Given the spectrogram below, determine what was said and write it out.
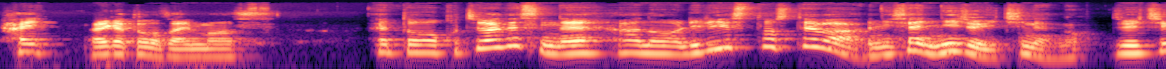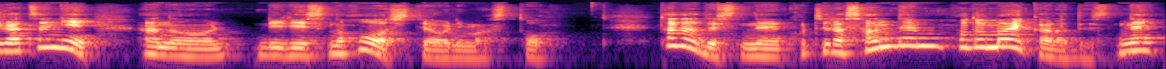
はい、ありがとうございます。えっと、こちらですね、あの、リリースとしては2021年の11月に、あの、リリースの方をしておりますと。ただですね、こちら3年ほど前からですね、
